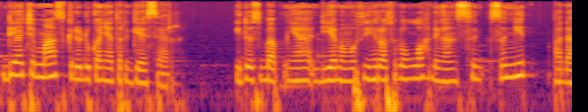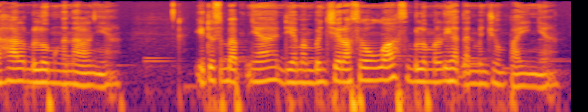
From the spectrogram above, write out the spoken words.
Dia cemas kedudukannya tergeser. Itu sebabnya dia memusuhi Rasulullah dengan sengit padahal belum mengenalnya. Itu sebabnya dia membenci Rasulullah sebelum melihat dan menjumpainya.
